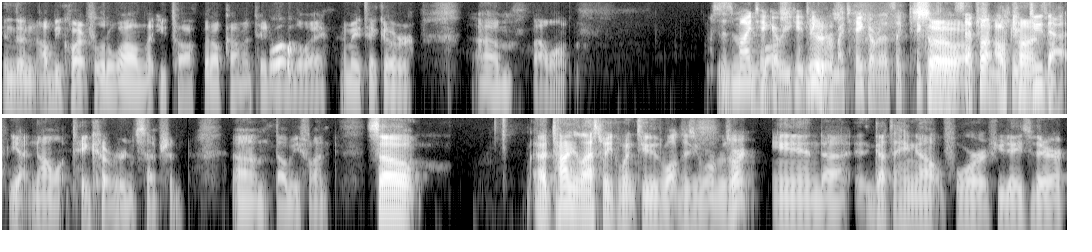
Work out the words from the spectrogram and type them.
and then I'll be quiet for a little while and let you talk, but I'll commentate along the way. I may take over. Um, but I won't. This is my takeover. lost- You can't It take over is. my takeover. That's like takeover so I'll inception. try, I'll you can't do that. Yeah, no, I won't take over Inception. Um, that'll be fun. So uh, Tanya last week went to the Walt Disney World Resort and uh, got to hang out for a few days there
